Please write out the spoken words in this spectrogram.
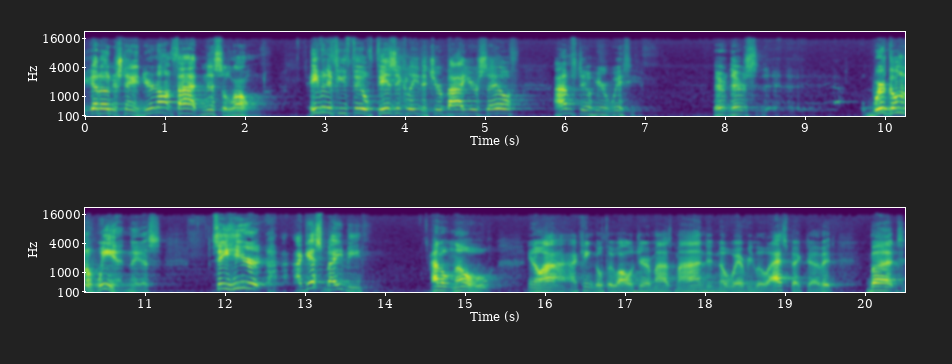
you got to understand, you're not fighting this alone. Even if you feel physically that you're by yourself, I'm still here with you. There, there's, we're going to win this. See, here, I guess maybe, I don't know. You know, I, I can't go through all of Jeremiah's mind and know every little aspect of it, but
